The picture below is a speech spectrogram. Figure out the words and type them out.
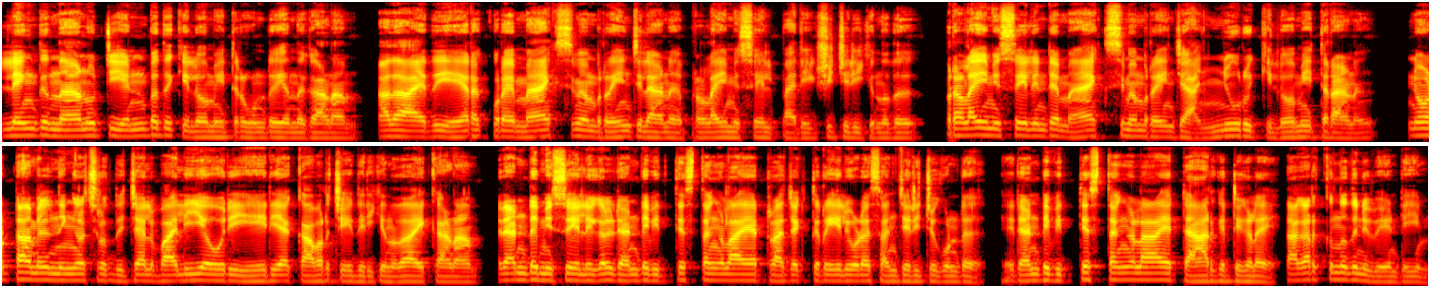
ലെങ്ത് നാനൂറ്റി എൺപത് കിലോമീറ്റർ ഉണ്ട് എന്ന് കാണാം. അതായത് ഏറെക്കുറെ മാക്സിമം റേഞ്ചിലാണ് പ്രളയ് മിസൈൽ പരീക്ഷിച്ചിരിക്കുന്നത്. പ്രളയ് മിസൈലിന്റെ മാക്സിമം റേഞ്ച് അഞ്ഞൂറ് കിലോമീറ്റർ ആണ് നോട്ടാമിൽ നിങ്ങൾ ശ്രദ്ധിച്ചാൽ വലിയ ഒരു ഏരിയ കവർ ചെയ്തിരിക്കുന്നതായി കാണാം. രണ്ട് മിസൈലുകൾ രണ്ട് വ്യത്യസ്തങ്ങളായ ട്രജക്ടറിയിലൂടെ സഞ്ചരിച്ചുകൊണ്ട് രണ്ട് വ്യത്യസ്തങ്ങളായ ടാർഗറ്റുകളെ തകർക്കുന്നതിനു വേണ്ടിയും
